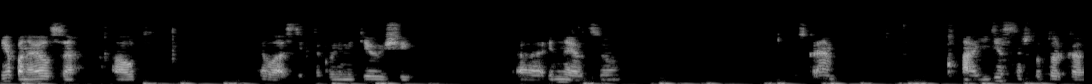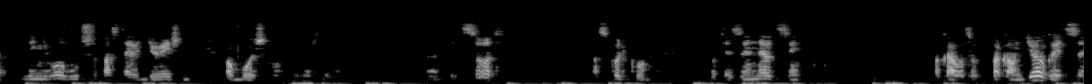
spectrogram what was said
Мне понравился Out Elastic, такой имитирующий э, инерцию. Пускаем. А, единственное, что только для него лучше поставить duration побольше, может быть, даже 500, поскольку вот из-за инерции, пока, вот, пока он дергается,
